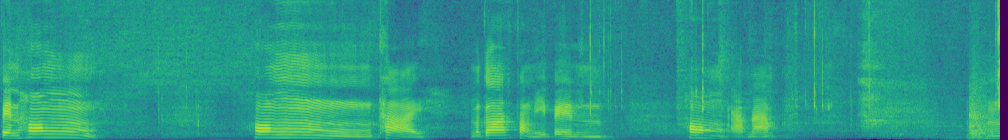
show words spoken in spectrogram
เป็นห้อง ห้องถ่าย แล้วก็ฝั่งนี้เป็นห้องอาบน้ำอือหือ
